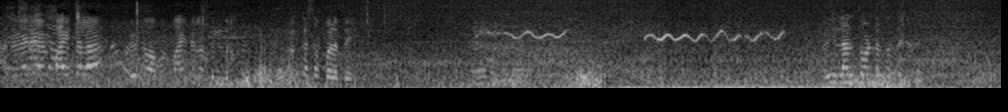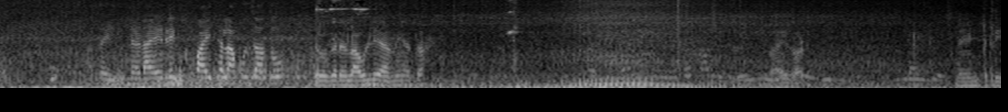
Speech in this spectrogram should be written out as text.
आता डायरेक्ट आम्ही पायथ्याला भेटू आपण पायथ्याला फिरलो. बघ कसं पळते लाल तोंडाचं. आता इथनं डायरेक्ट पायथ्याला आपण जातो. वगैरे लावली आम्ही आता. एंट्री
